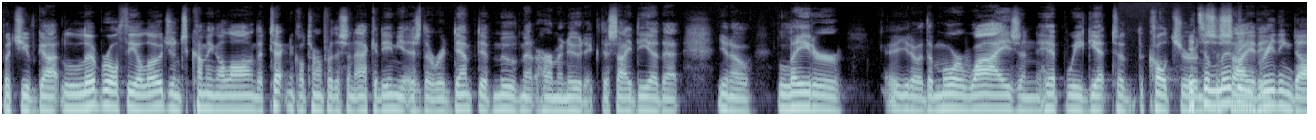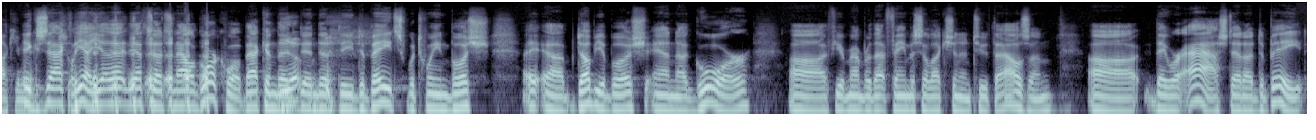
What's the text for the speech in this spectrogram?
But you've got liberal theologians coming along. The technical term for this in academia is the redemptive movement hermeneutic. This idea that, you know, later you know, the more wise and hip we get to the culture it's and society. It's a living, breathing document. Exactly. Yeah, yeah. That, that's that's an Al Gore quote back in the yep. in the, the, debates between Bush, uh, W. Bush, and uh, Gore. uh, if you remember that famous election in 2000, uh, they were asked at a debate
